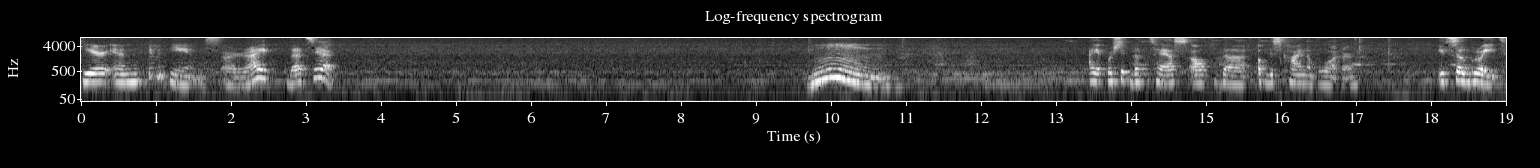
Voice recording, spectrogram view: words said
here in Philippines. Alright, that's it. Mmm. I appreciate the taste of the of this kind of water. It's so great.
